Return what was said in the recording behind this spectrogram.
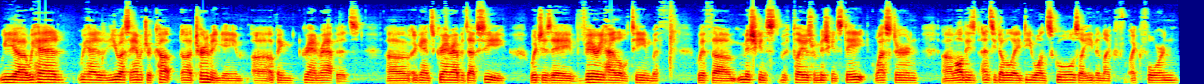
we uh, we had we had a U.S. Amateur Cup uh, tournament game uh, up in Grand Rapids uh, against Grand Rapids FC, which is a very high level team with with um, Michigan with players from Michigan State, Western, um, all these NCAA D1 schools, like even like like foreign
